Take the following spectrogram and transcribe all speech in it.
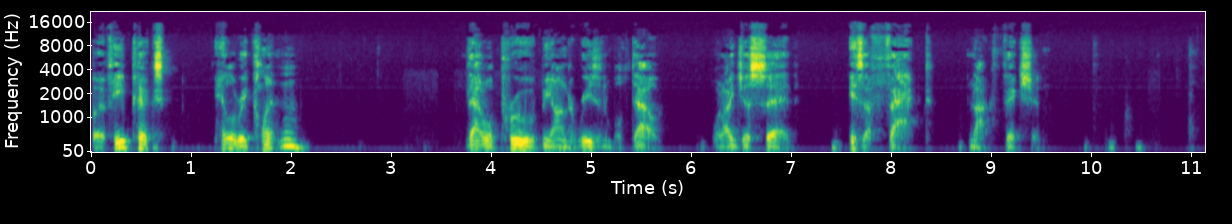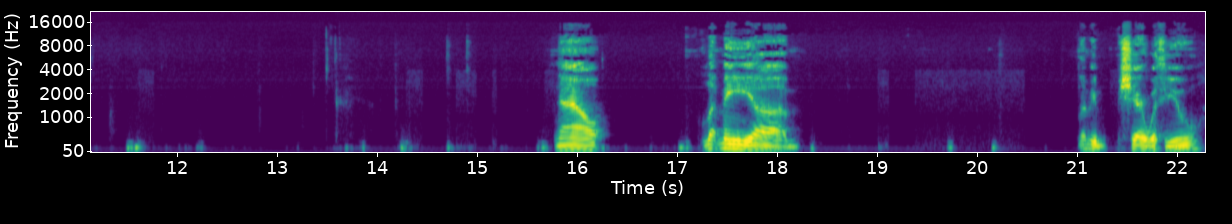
but if he picks Hillary Clinton, that will prove beyond a reasonable doubt what I just said is a fact, not fiction. Now, let me um, let me share with you,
